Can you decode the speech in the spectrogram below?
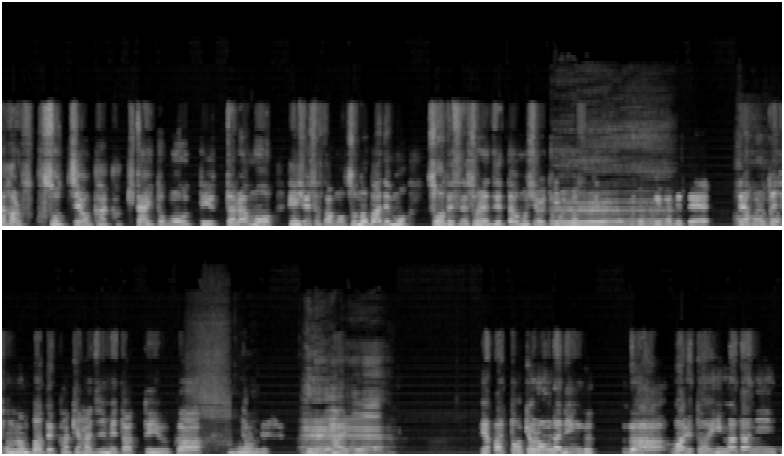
だからそっちを書きたいと思うって言ったら、もう編集者さんもその場でもう、そうですね、それ絶対面白いと思いますって、OK が出て、で、本当にその場で書き始めたっていうか、なんです。へはい。やっぱり東京ロンダリングが割といまだに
